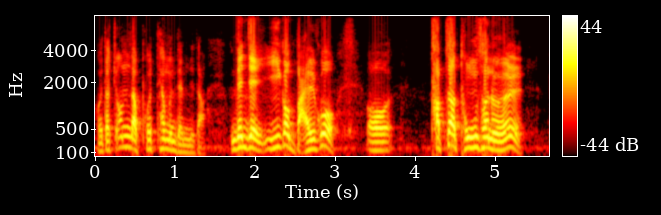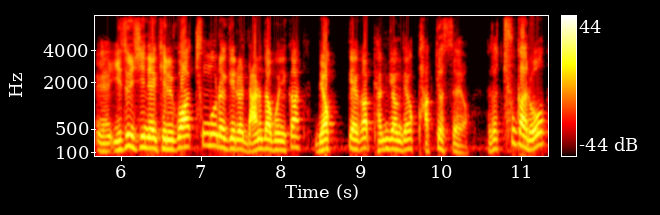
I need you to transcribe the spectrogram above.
거기다 좀 더 보태면 됩니다. 근데 이제 이거 말고 어 답사 동선을 예, 이순신의 길과 충무의 길을 나누다 보니까 몇 개가 변경되고 바뀌었어요. 그래서 추가로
